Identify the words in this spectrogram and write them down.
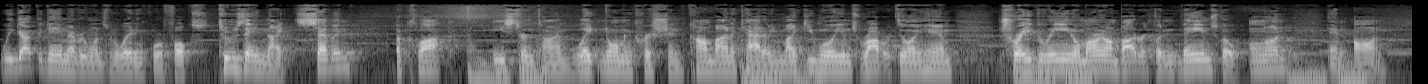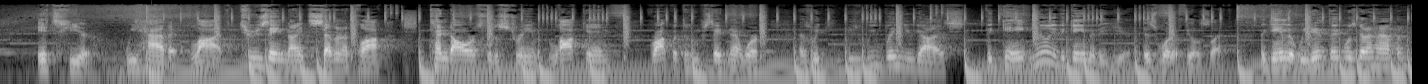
We got the game everyone's been waiting for, folks. Tuesday night, 7 o'clock Eastern Time, Lake Norman Christian, Combine Academy, Mikey Williams, Robert Dillingham, Trey Green, Omarion Broderick. The names go on and on. It's here. We have it live Tuesday night, 7 o'clock, $10 for the stream. Lock in, rock with the Hoop State Network as we, as we bring you guys the game, really the game of the year is what it feels like. The game that we didn't think was going to happen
